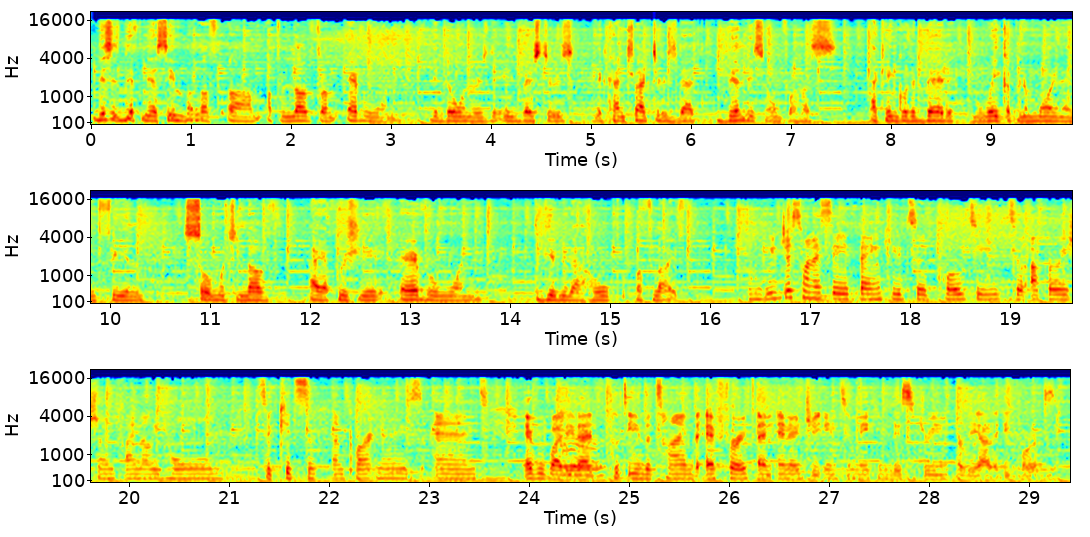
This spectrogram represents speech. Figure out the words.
This is definitely a symbol of, um, of love from everyone, the donors, the investors, the contractors that build this home for us. I can go to bed and wake up in the morning and feel so much love. I appreciate everyone to give me that hope of life. We just want to say thank you to Pulte, to Operation Finally Home, to Kitson and Partners, and everybody that put in the time, the effort, and energy into making this dream a reality for us.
